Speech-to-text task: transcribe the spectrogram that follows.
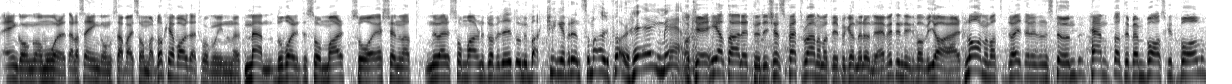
en gång om året, eller alltså en gång så varje sommar. Dock har jag varit där två gånger innan nu. Men då var det inte sommar, så jag känner att nu är det sommar, nu drar vi dit och nu bara kingar vi runt som aldrig förr. Häng med! Okej, helt ärligt nu, det känns fett random att vi är på Gröna Lund. Jag vet inte riktigt vad vi gör här. Planen var att dra hit en liten stund, hämta typ en basketboll,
